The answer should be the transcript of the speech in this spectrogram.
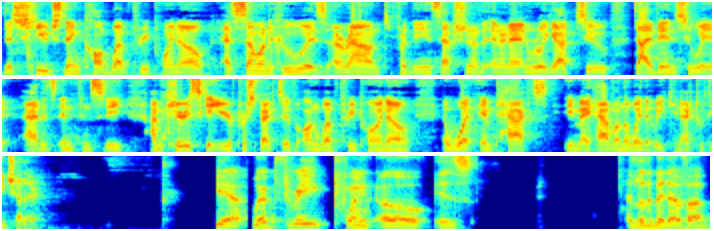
this huge thing called Web 3.0. As someone who was around for the inception of the internet and really got to dive into it at its infancy, I'm curious to get your perspective on Web 3.0 and what impact it may have on the way that we connect with each other. Yeah, Web 3.0 is a little bit of a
